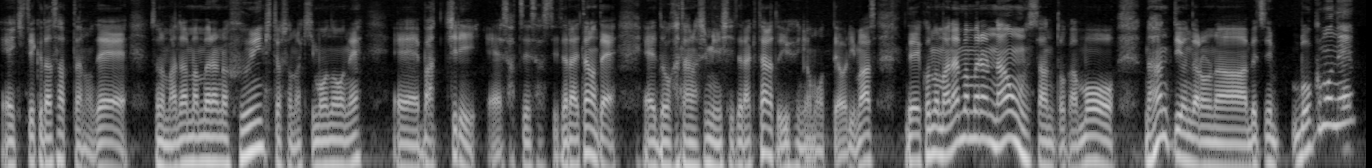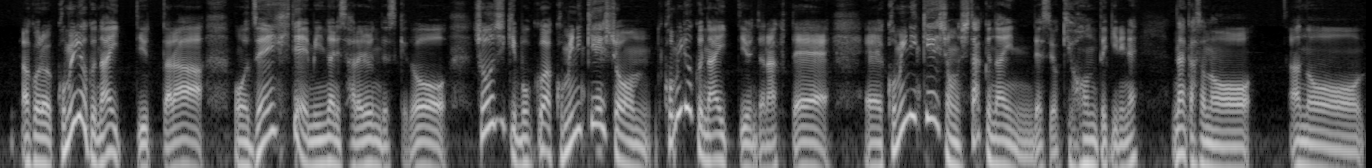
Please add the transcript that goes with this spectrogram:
えー、着てくださったので、そのマダマ村の雰囲気とその着物をね、えー、バッチリ、えー、撮影させていただいたので、えー、動画楽しみにしていただけたらというふうに思っております。で、このマダマ村ナオンさんとかも、なんて言うんだろうな、別に僕もね、あ、これコミュ力ないって言ったら、もう全否定みんなにされるんですけど、正直僕はコミュニケーション、コミュ力ないっていうんじゃなくて、えー、コミュニケーションしたくないんですよ、基本的にね。なんかその、あの、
